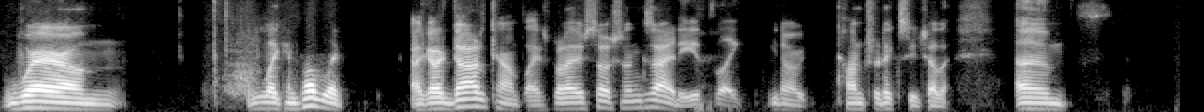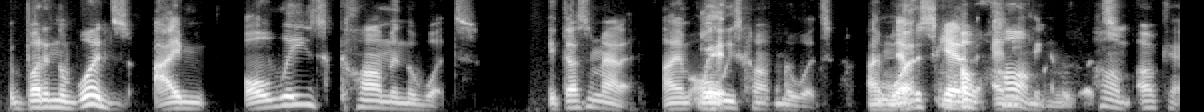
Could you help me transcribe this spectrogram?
where um, like in public, I got a god complex, but I have social anxiety. It's like you know, it contradicts each other. Um, but in the woods, I'm always calm in the woods. It doesn't matter. I am Wait. always calm in the woods. I'm What? never scared Oh, of calm. anything in the woods. Hum. Okay.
